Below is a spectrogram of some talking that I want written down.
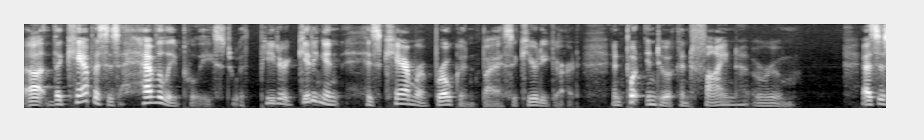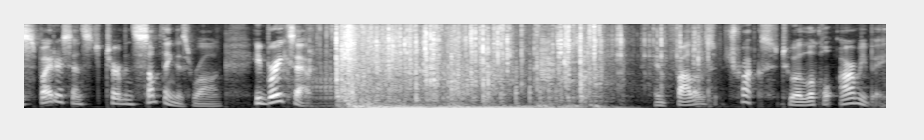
Uh, the campus is heavily policed, with Peter getting in his camera broken by a security guard and put into a confined room. As his spider sense determines something is wrong, he breaks out and follows trucks to a local army base.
